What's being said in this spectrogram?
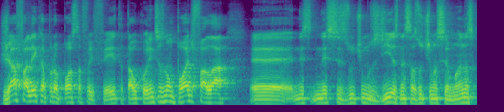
Já falei que a proposta foi feita, tá? O Corinthians não pode falar é, nesses últimos dias, nessas últimas semanas,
